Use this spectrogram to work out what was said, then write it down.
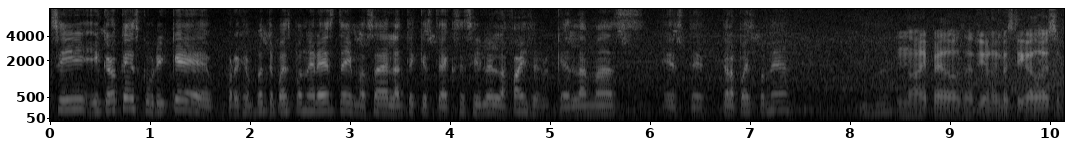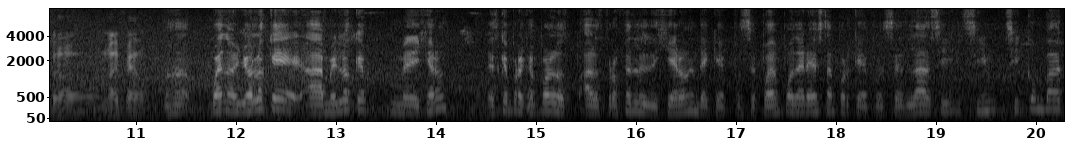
Sí, y creo que descubrí que, por ejemplo, te puedes poner esta y más adelante que esté accesible la Pfizer, que es la más, este, te la puedes poner. No hay pedo, o sea, yo no he investigado eso, pero no hay pedo. Ajá. Bueno, yo lo que, a mí lo que me dijeron es que, por ejemplo, a los, a los profes les dijeron de que pues se pueden poner esta porque pues es la Si- Sim- Siconvac,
